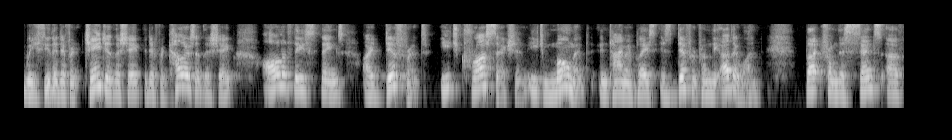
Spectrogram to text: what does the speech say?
We see the different changes of the shape, the different colors of the shape. All of these things are different. Each cross section, each moment in time and place is different from the other one. But from the sense of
